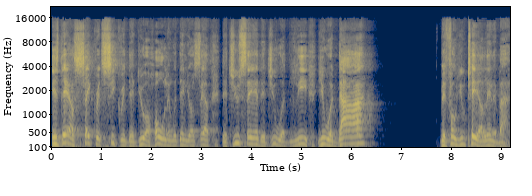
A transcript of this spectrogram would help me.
Is there a sacred secret that you are holding within yourself that you said that you would leave, you would die before you tell anybody?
